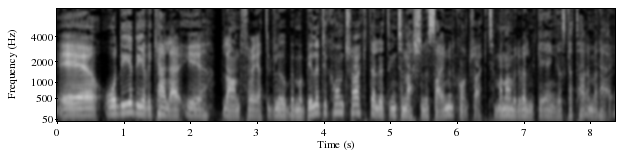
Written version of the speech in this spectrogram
Eh, och det är det vi kallar eh, ibland för ett Global Mobility Contract eller ett International Assignment Contract. Man använder väldigt mycket engelska termer här.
